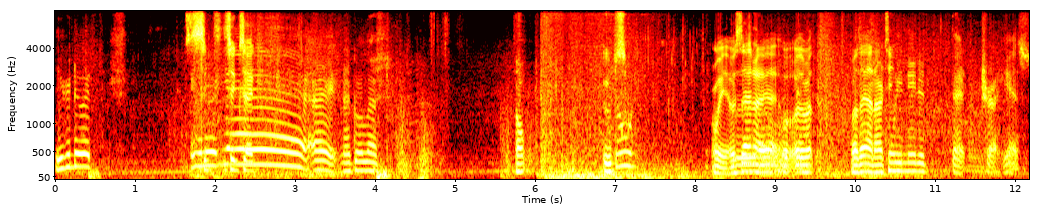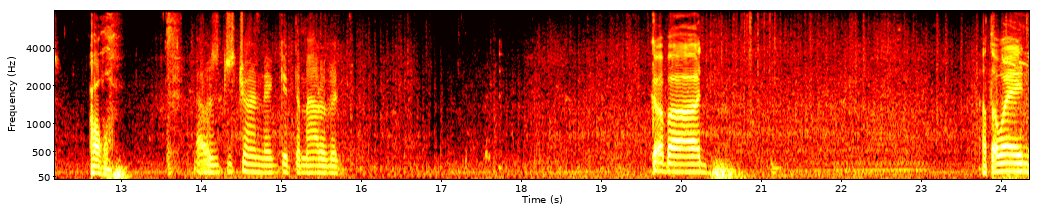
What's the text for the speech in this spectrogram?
You can do it. You can do it. zigzag. Yeah! Alright, now go left. Oh. Oops. Don't. Wait, was that a... Were, were they on our team? We needed that truck, yes. Oh. I was just trying to get them out of it. Go, bud. Out the way. Did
